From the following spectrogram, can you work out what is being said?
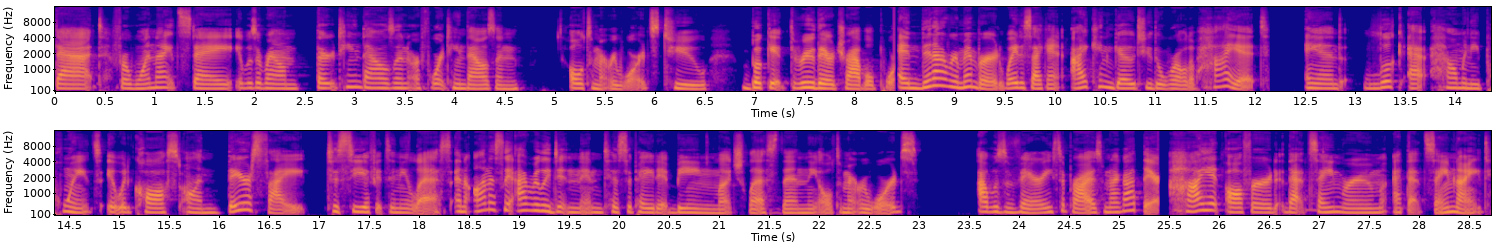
that for one night stay, it was around 13,000 or 14,000 ultimate rewards to book it through their travel portal. And then I remembered, wait a second, I can go to the World of Hyatt and look at how many points it would cost on their site to see if it's any less. And honestly, I really didn't anticipate it being much less than the ultimate rewards. I was very surprised when I got there. Hyatt offered that same room at that same night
